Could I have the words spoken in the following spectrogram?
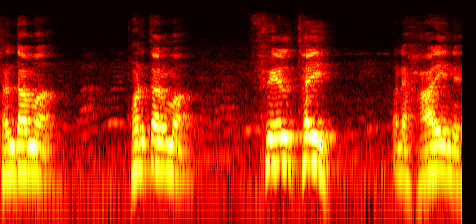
ધંધામાં, ભણતરમાં ફેલ થઈ અને હારીને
